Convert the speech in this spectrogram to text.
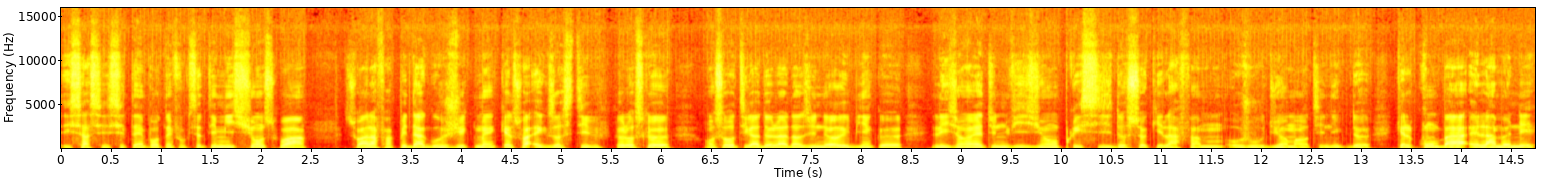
Et ça, c'est important. Il faut que cette émission soit, soit à la fois pédagogique, mais qu'elle soit exhaustive. Que lorsque on sortira de là dans une heure, et bien que les gens aient une vision précise de ce qu'est la femme aujourd'hui en Martinique, de quel combat elle a mené,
